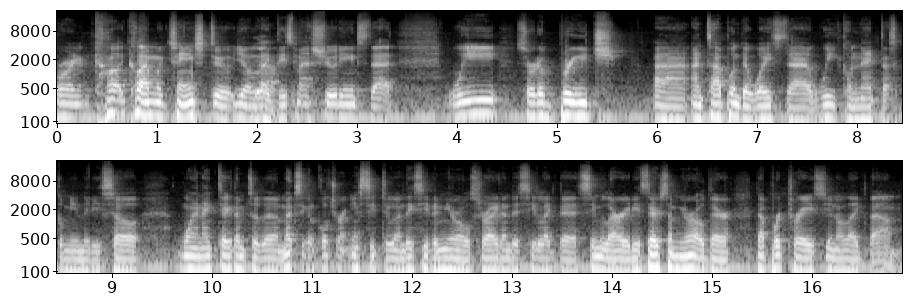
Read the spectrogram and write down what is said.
for climate change to you know yeah. like these mass shootings that we sort of breach uh, and tap on the ways that we connect as communities. So when I take them to the Mexican Cultural Institute and they see the murals, right, and they see like the similarities, there's a mural there that portrays, you know, like the um,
